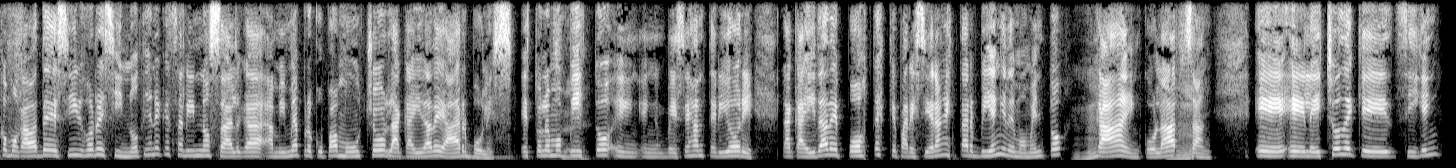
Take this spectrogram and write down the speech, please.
como acabas de decir, Jorge, si no tiene que salir, no salga. A mí me preocupa mucho la caída de árboles. Esto lo hemos Sí. visto en, en veces anteriores. La caída de postes que parecieran estar bien y de momento caen, colapsan. Eh, el hecho de que siguen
